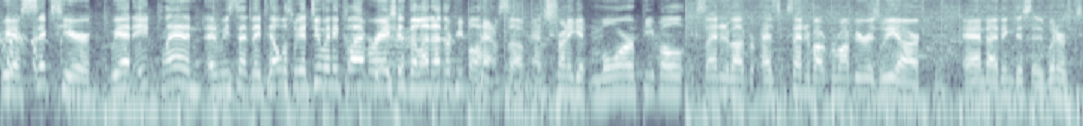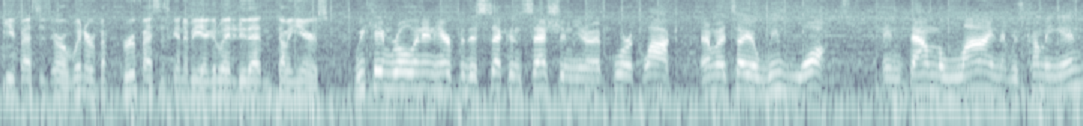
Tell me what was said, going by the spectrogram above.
we have six here. We had eight planned, and we said they told us we had too many collaborations to let other people have some. And just trying to get more people excited about as excited about Vermont beer as we are. And I think this uh, Winter Ski Fest is, or Winter Brew Fest is going to be a good way to do that in the coming years. We came rolling in here for this second session, you know, at four o'clock, and I'm gonna tell you, we walked and down the line that was coming in,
